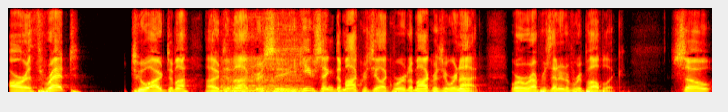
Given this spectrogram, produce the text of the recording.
are a threat to our, demo- our democracy. He keeps saying democracy like we're a democracy. We're not. We're a representative republic. So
